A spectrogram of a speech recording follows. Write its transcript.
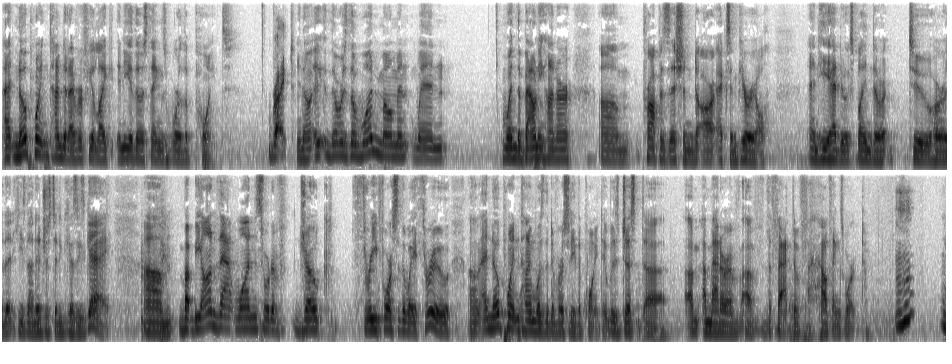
At no point in time did I ever feel like any of those things were the point. Right. You know, it, there was the one moment when when the bounty hunter um, propositioned our ex imperial, and he had to explain to to her that he's not interested because he's gay. Um, but beyond that one sort of joke, three fourths of the way through, um, at no point in time was the diversity the point. It was just uh, a, a matter of, of the fact of how things worked, mm-hmm.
